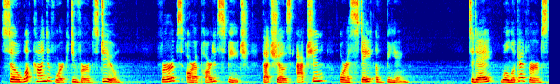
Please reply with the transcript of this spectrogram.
So what kind of work do verbs do? Verbs are a part of speech that shows action or a state of being. Today, we'll look at verbs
